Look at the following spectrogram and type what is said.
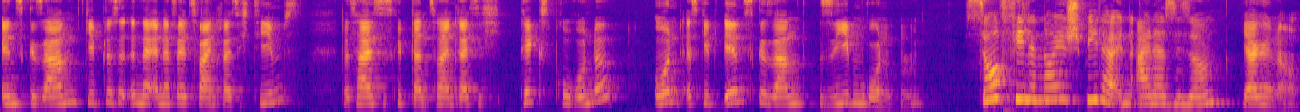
Insgesamt gibt es in der NFL 32 Teams. Das heißt, es gibt dann 32 Picks pro Runde und es gibt insgesamt sieben Runden. So viele neue Spieler in einer Saison. Ja, genau.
